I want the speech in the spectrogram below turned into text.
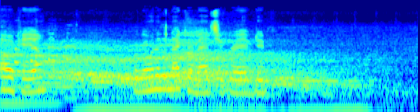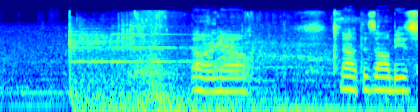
Oh, okay, yeah. We're going to the Necromancer Grave, dude. Oh no. Not the zombies.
